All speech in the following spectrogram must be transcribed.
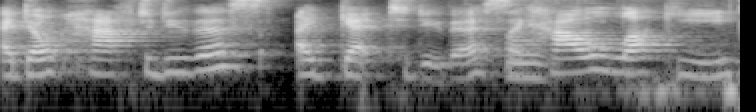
I don't have to do this. I get to do this. Like how lucky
